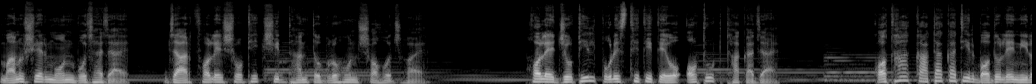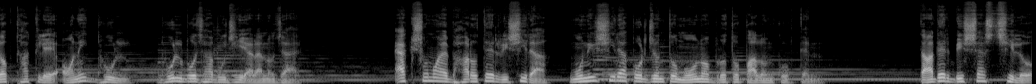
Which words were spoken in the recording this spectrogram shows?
মানুষের মন বোঝা যায়, যার ফলে সঠিক সিদ্ধান্ত গ্রহণ সহজ হয়। ফলে জটিল পরিস্থিতিতেও অটুট থাকা যায়। কথা কাটাকাটির বদলে নীরব থাকলে অনেক ভুল ভুল বোঝাবুঝি এড়ানো যায়। একসময় ভারতের ঋষিরা, মনীষীরা পর্যন্ত মৌনব্রত পালন করতেন। তাদের বিশ্বাস ছিল,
